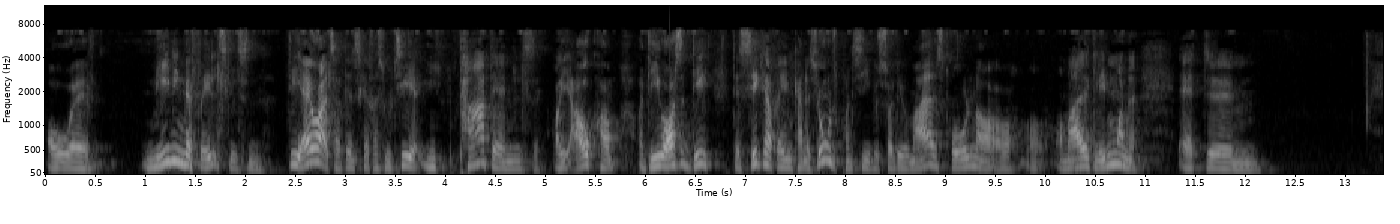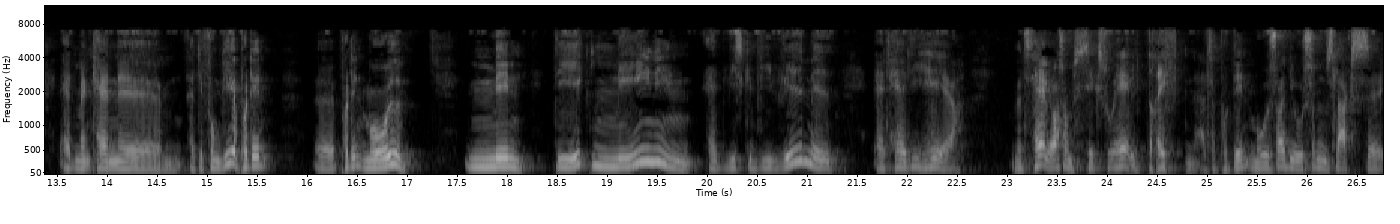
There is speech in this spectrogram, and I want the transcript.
Og øh, meningen med forelskelsen, det er jo altså, at den skal resultere i pardannelse og i afkom, og det er jo også det, der sikrer reinkarnationsprincippet, så det er jo meget strålende og, og, og meget glimrende, at, øh, at, man kan, øh, at det fungerer på den, øh, på den måde. Men det er ikke meningen, at vi skal blive ved med at have de her, man taler også om seksualdriften, altså på den måde, så er det jo sådan en slags øh,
